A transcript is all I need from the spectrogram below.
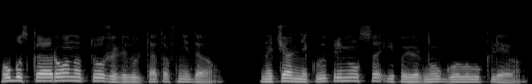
Обыск Аарона тоже результатов не дал. Начальник выпрямился и повернул голову к Лео.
